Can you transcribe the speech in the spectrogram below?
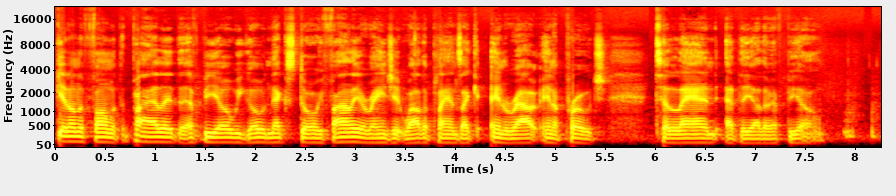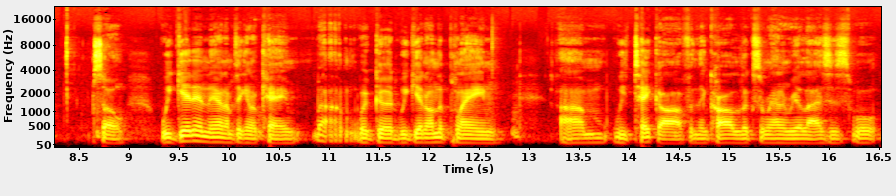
get on the phone with the pilot, the FBO. We go next door. We finally arrange it while the plan's like en route, in approach, to land at the other FBO. So we get in there, and I'm thinking, okay, um, we're good. We get on the plane, um, we take off, and then Karl looks around and realizes, well,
